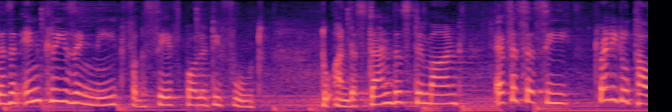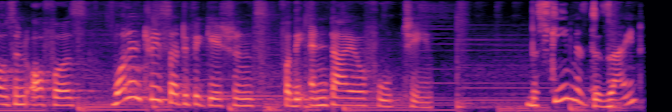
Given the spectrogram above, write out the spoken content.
there's an increasing need for the safe quality food. To understand this demand, FSSC 22000 offers voluntary certifications for the entire food chain. The scheme is designed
